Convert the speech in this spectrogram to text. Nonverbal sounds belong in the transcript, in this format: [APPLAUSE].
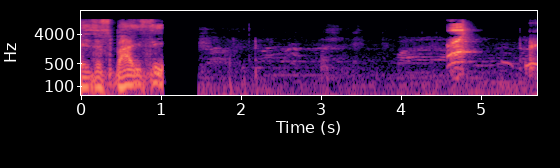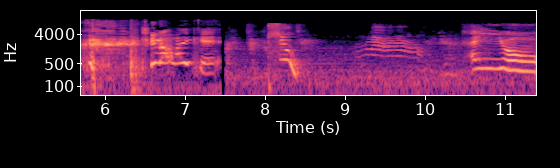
Why is spicy? [LAUGHS] Do you not like it? Phew! Ayo!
